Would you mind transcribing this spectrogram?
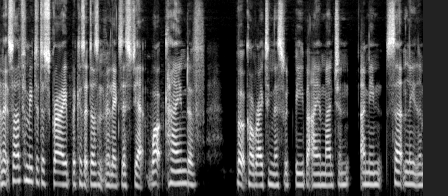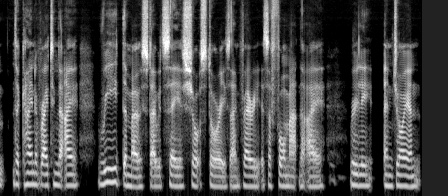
And it's hard for me to describe because it doesn't really exist yet what kind of book or writing this would be, but I imagine, I mean, certainly the, the kind of writing that I read the most, I would say, is short stories. I'm very, it's a format that I mm-hmm. really enjoy and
